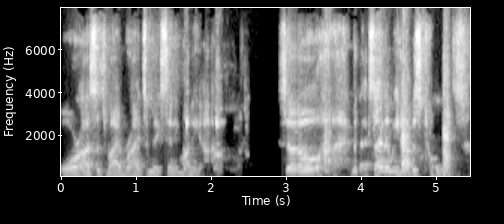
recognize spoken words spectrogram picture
or us as Vibe Rides makes any money on. So the next item we have is tolls.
